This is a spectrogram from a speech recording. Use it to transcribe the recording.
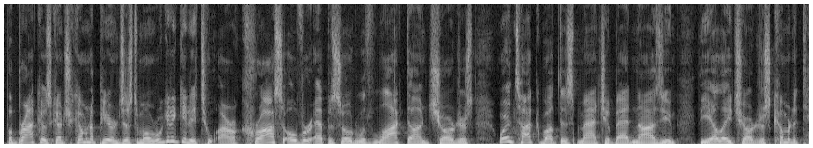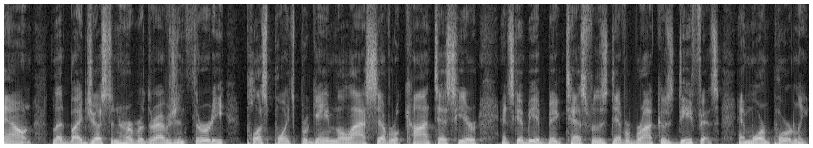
But Broncos country coming up here in just a moment. We're going to get into our crossover episode with Locked On Chargers. We're going to talk about this matchup ad nauseum. The LA Chargers coming to town, led by Justin Herbert. They're averaging 30 plus points per game in the last several contests here, and it's going to be a big test for this Denver Broncos defense, and more importantly,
